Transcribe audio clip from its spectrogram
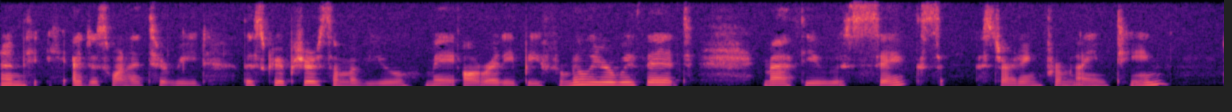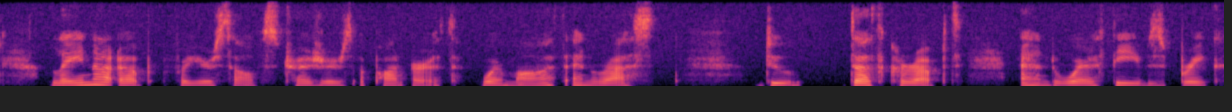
and I just wanted to read the scripture. Some of you may already be familiar with it. Matthew 6, starting from 19. Lay not up for yourselves treasures upon earth, where moth and rust do doth corrupt, and where thieves break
